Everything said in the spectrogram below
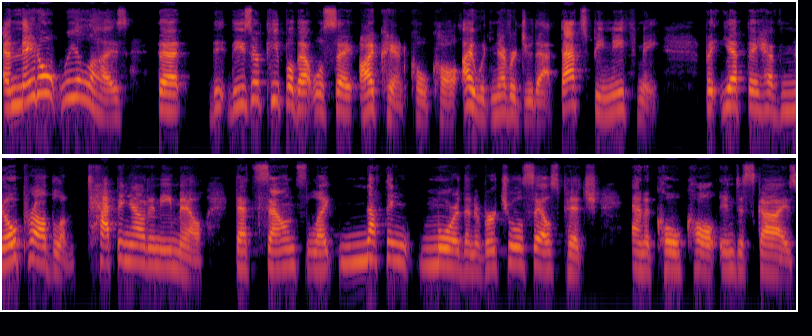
And they don't realize that th- these are people that will say, I can't cold call. I would never do that. That's beneath me. But yet they have no problem tapping out an email that sounds like nothing more than a virtual sales pitch and a cold call in disguise,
